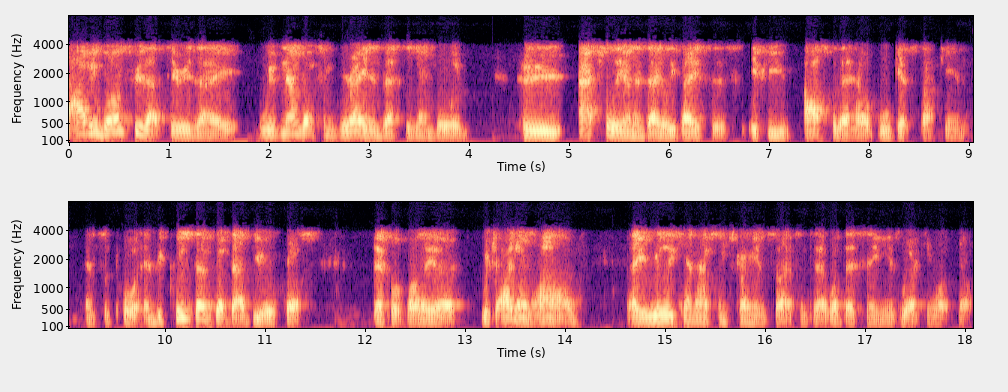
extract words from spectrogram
having gone through that Series A, we've now got some great investors on board who actually on a daily basis, if you ask for their help, will get stuck in and support. And because they've got that view across their portfolio, which I don't have, they really can have some strong insights into what they're seeing is working, what not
